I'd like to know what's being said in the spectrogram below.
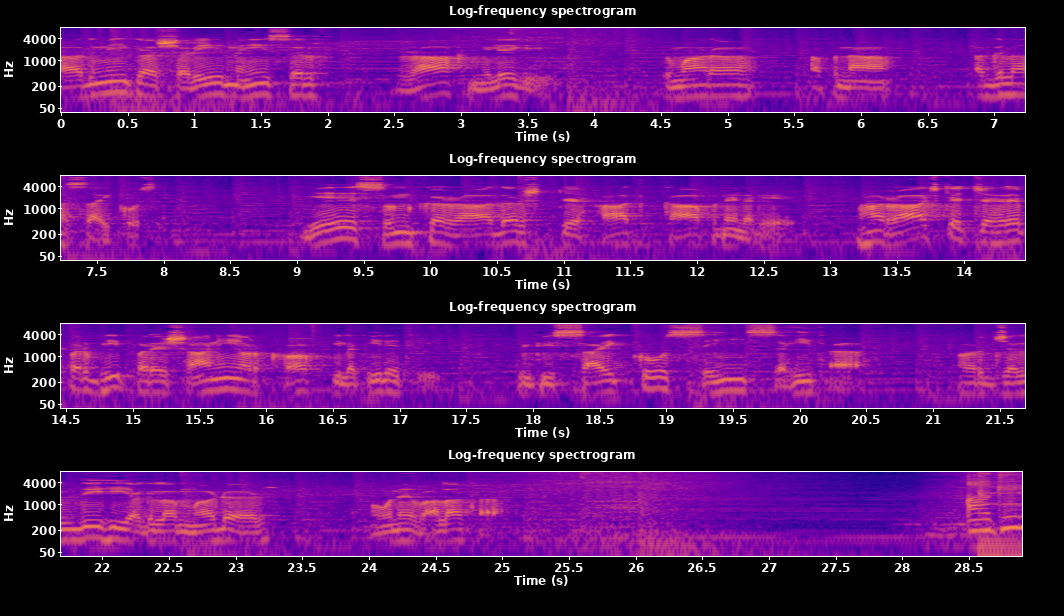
आदमी का शरीर नहीं सिर्फ़ राख मिलेगी, तुम्हारा अपना अगला साइको से ये सुनकर आदर्श के हाथ कांपने लगे। वहाँ राज के चेहरे पर भी परेशानी और खौफ की लकीरें थी। क्योंकि साइको सिंह सही था और जल्दी ही अगला मर्डर होने वाला था। आगे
